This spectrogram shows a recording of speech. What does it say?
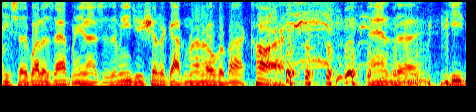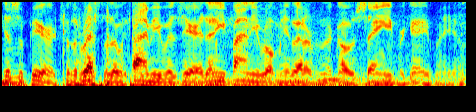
He said, what does that mean? I said, it means you should have gotten run over by a car. and uh, he disappeared for the rest of the time he was here. Then he finally wrote me a letter from the coast saying he forgave me. And,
